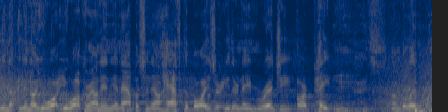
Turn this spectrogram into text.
You know, you know, you walk, you walk around Indianapolis, and now half the boys are either named Reggie or Peyton. It's unbelievable.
